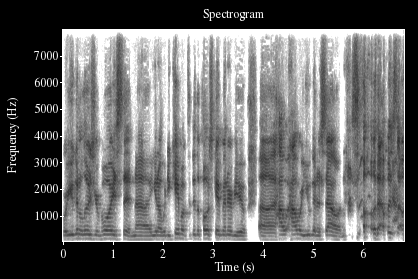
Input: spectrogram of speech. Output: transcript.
were you going to lose your voice? And uh, you know when you came up to do the post game interview, uh, how how were you going to sound? So that was uh,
